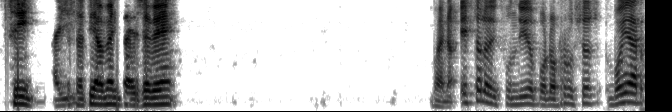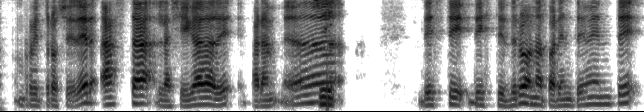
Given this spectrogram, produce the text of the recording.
Sí, Ahí. efectivamente, ahí se ve. Bueno, esto lo difundido por los rusos. Voy a retroceder hasta la llegada de, para, ah, de, este, de este dron, aparentemente.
